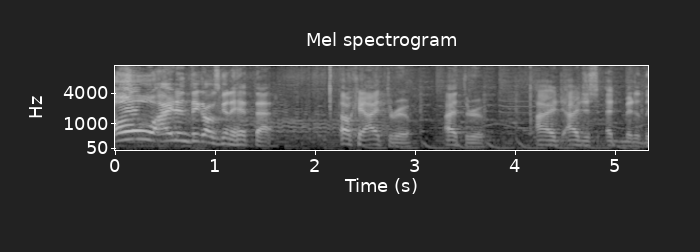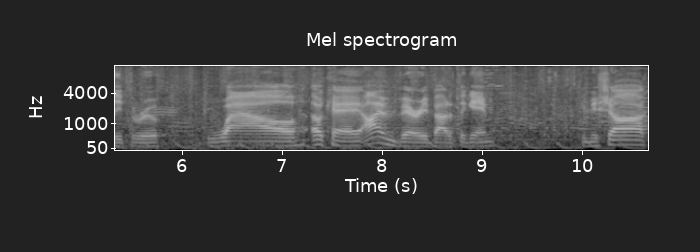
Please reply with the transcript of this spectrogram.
Oh, I didn't think I was going to hit that. Okay, I threw. I threw. I, I just admittedly threw. Wow. Okay, I'm very bad at the game. Give me shock.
